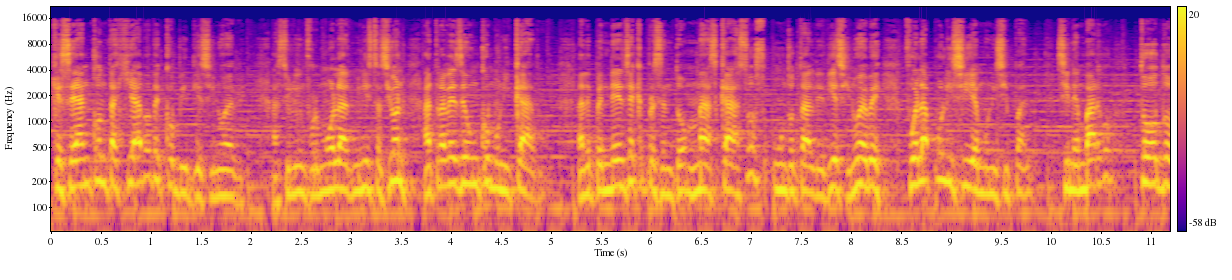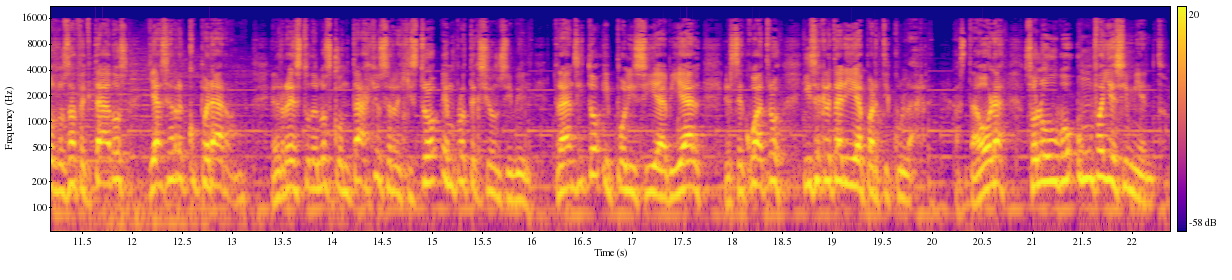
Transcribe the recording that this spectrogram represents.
que se han contagiado de COVID-19. Así lo informó la administración a través de un comunicado. La dependencia que presentó más casos, un total de 19, fue la policía municipal. Sin embargo, todos los afectados ya se recuperaron. El resto de los contagios se registró en Protección Civil, Tránsito y Policía Vial, el C4 y Secretaría Particular. Hasta ahora solo hubo un fallecimiento,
